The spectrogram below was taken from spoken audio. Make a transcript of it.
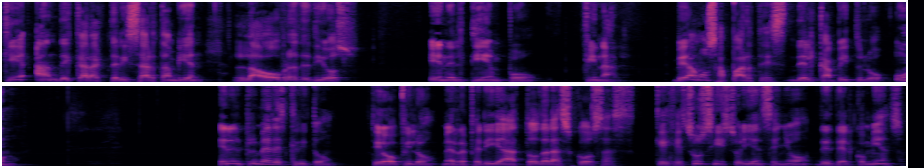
que han de caracterizar también la obra de Dios en el tiempo final. Veamos a partes del capítulo 1. En el primer escrito, Teófilo me refería a todas las cosas que Jesús hizo y enseñó desde el comienzo.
